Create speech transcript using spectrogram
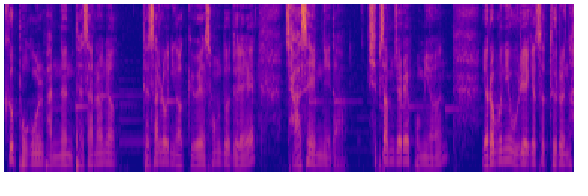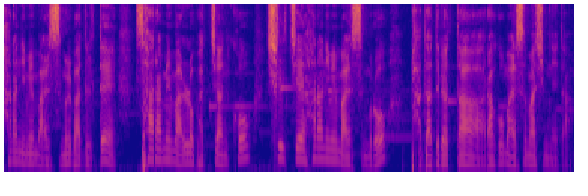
그 복음을 받는 데살로니가, 교회 성도들의 자세입니다. 13절에 보면 여러분이 우리에게서 들은 하나님의 말씀을 받을 때 사람의 말로 받지 않고 실제 하나님의 말씀으로 받아들였다라고 말씀하십니다.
